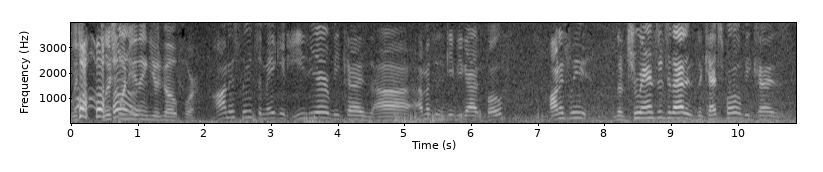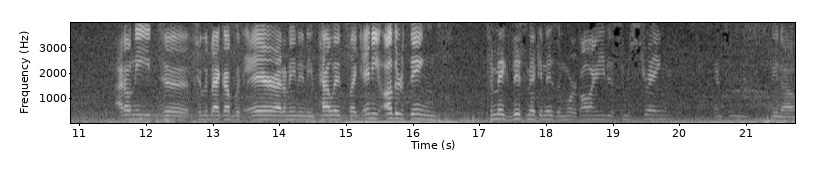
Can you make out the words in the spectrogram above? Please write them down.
which, which one do you think you would go for? Honestly, to make it easier, because uh, I'm gonna just give you guys both. Honestly, the true answer to that is the catch pole because I don't need to fill it back up with air. I don't need any pellets, like any other things to make this mechanism work. All I need is some string and some, you know,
